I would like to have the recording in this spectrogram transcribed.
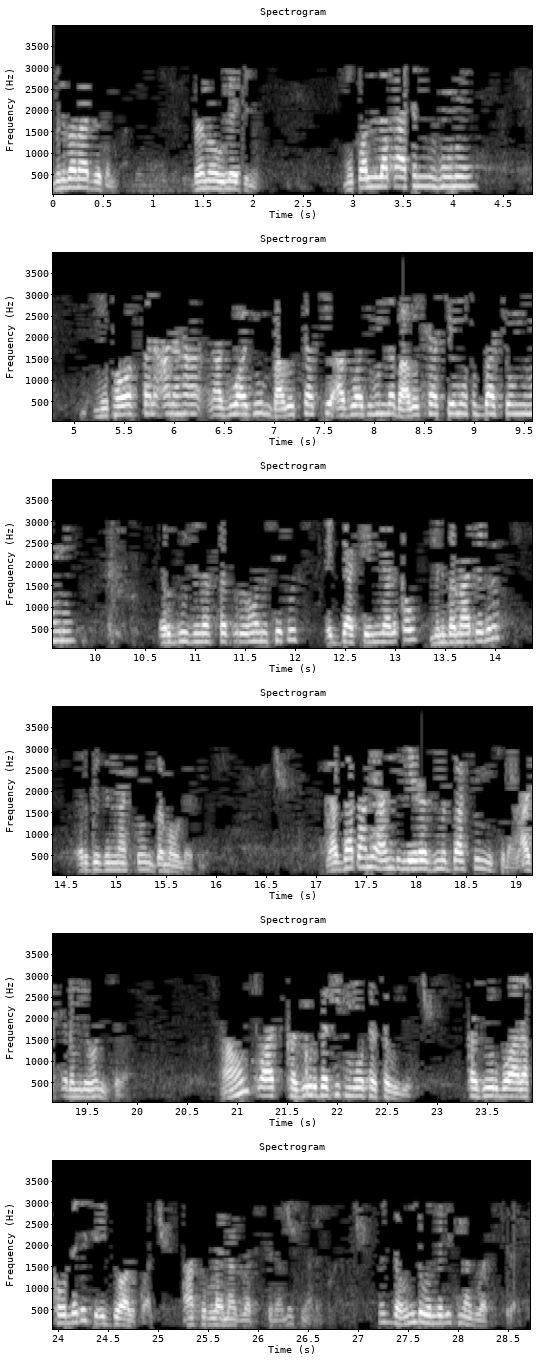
ምን በማድረግ ነው በመውለድ ነው። ሙጠለቃትን ይሁኑ ሙተወፈን አንሃ አዝዋጁም ባሎቻቸው አዝዋጁሁነ ባሎቻቸው የሞቱባቸው ይሁኑ እርጉዝ ነፍሰ የሆኑ ሴቶች እጃቸው የሚያልቀው ምን በማድረግ ነው? እርግዝናቸውን በመውለድ ነው። ለአጋጣሚ አንድ ሊረዝምባቸውም ይችላል፣ አጭርም ሊሆን ይችላል። አሁን ጠዋት ከዙር በፊት ሞተ ሰውየው፣ ከዙር በኋላ ከወለደች እጇ አልቋል። አስር ላይ ማግባት ትችላለች ማለት ነው። እዛው እንደወለደች ማግባት ትችላለች።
